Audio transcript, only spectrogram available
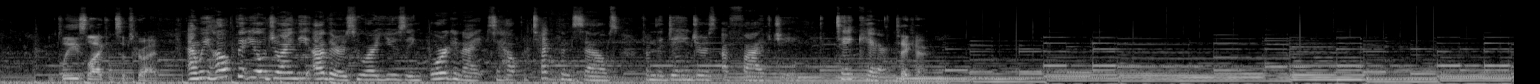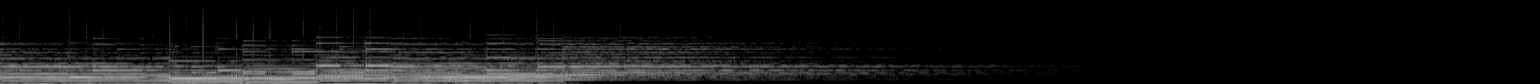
Please like and subscribe. And we hope that you'll join the others who are using Orgonite to help protect themselves from the dangers of 5G. Take care. Take care.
